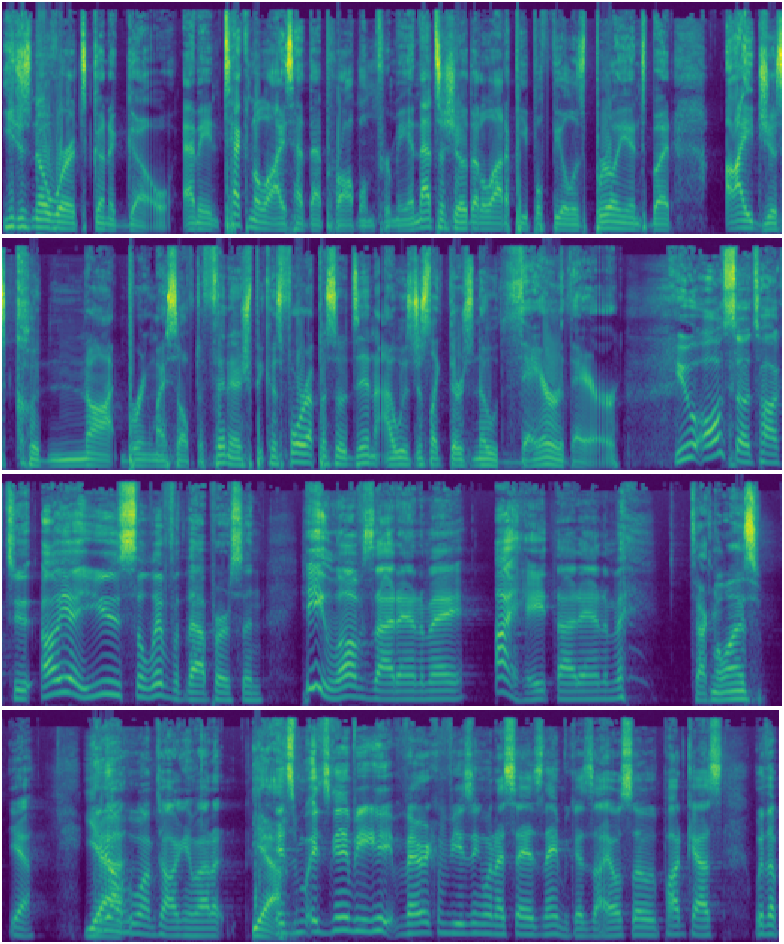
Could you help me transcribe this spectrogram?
you just know where it's going to go. I mean, Texhnolyze had that problem for me, and that's a show that a lot of people feel is brilliant, but I just could not bring myself to finish because four episodes in, I was just like, there's no there there. You also talked to. Oh yeah, you used to live with that person. He loves that anime. I hate that anime. Texhnolyze? yeah. Yeah. You know who I'm talking about. It. Yeah. It's it's going to be very confusing when I say his name because I also podcast with a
